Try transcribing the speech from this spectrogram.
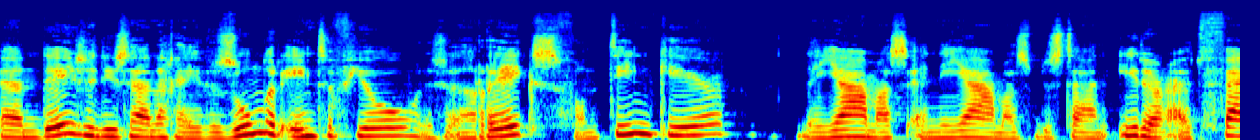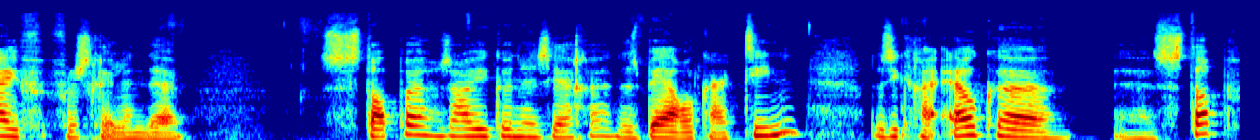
En deze die zijn nog even zonder interview. Dus een reeks van tien keer. De yama's en niyama's bestaan ieder uit vijf verschillende stappen, zou je kunnen zeggen. Dus bij elkaar tien. Dus ik ga elke uh, stap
